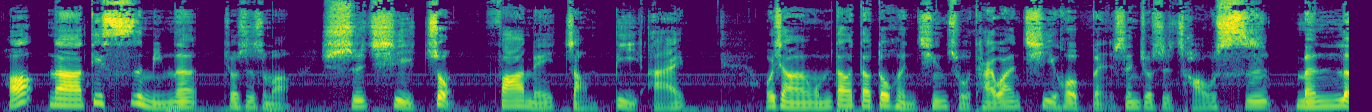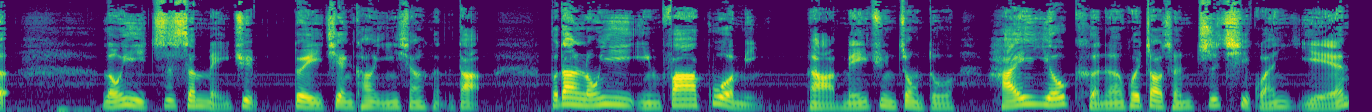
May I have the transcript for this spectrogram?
好，那第四名呢，就是什么湿气重、发霉、长壁癌。我想，我们大家都很清楚，台湾气候本身就是潮湿闷热，容易滋生霉菌，对健康影响很大。不但容易引发过敏啊，霉菌中毒，还有可能会造成支气管炎、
